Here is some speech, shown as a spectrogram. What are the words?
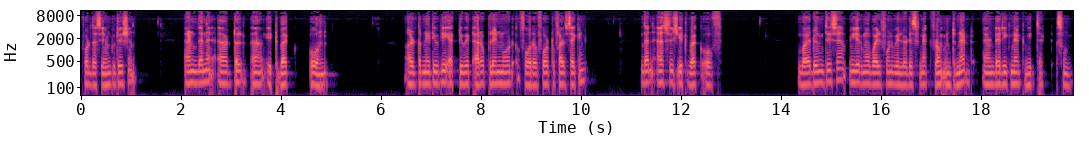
for the same duration. And then uh, turn uh, it back on. Alternatively, activate aeroplane mode for 4 to 5 seconds. Then switch it back off. By doing this, your mobile phone will disconnect from internet and reconnect with it soon.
